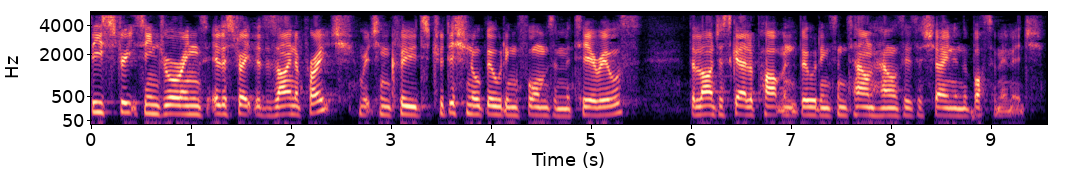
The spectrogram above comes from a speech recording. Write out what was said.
These street scene drawings illustrate the design approach, which includes traditional building forms and materials. The larger scale apartment buildings and townhouses are shown in the bottom image.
